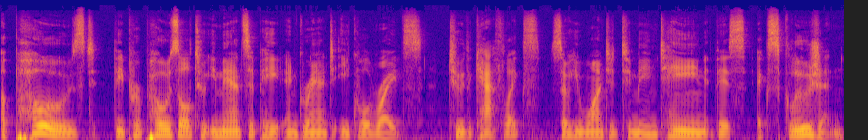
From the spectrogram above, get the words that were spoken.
opposed the proposal to emancipate and grant equal rights to the Catholics. So he wanted to maintain this exclusion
